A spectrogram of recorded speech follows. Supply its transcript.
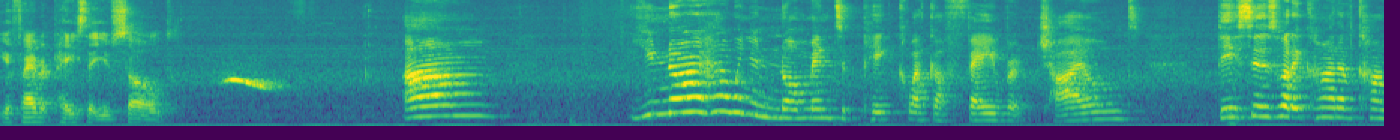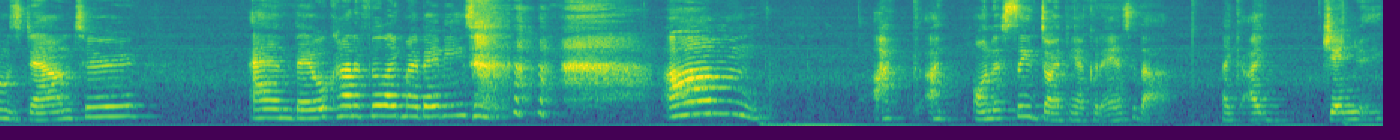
your favourite piece that you've sold? Um, you know how when you're not meant to pick like a favorite child, this is what it kind of comes down to, and they all kind of feel like my babies. um, I I honestly don't think I could answer that. Like I genuinely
